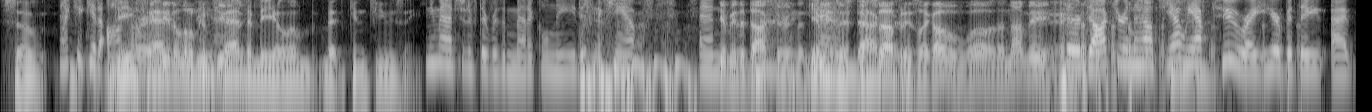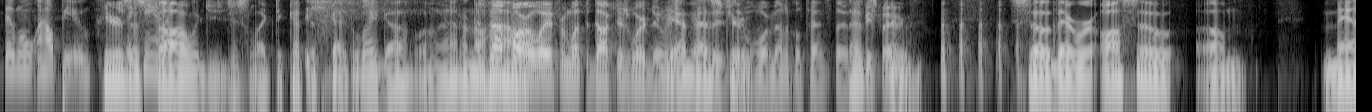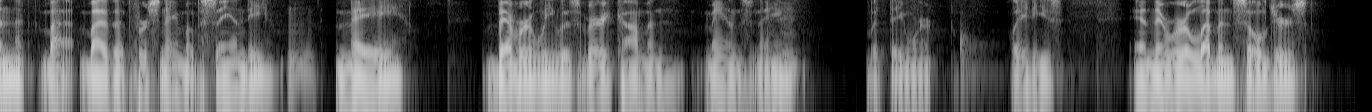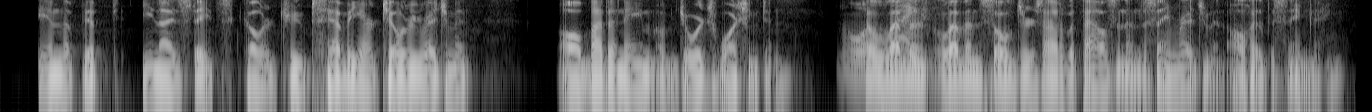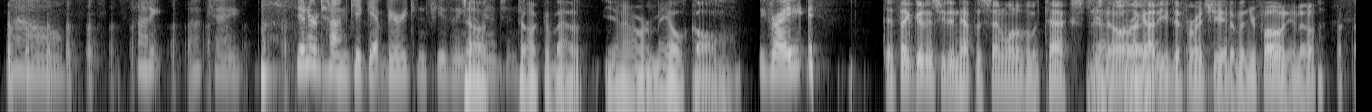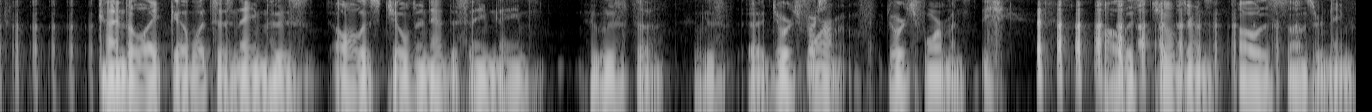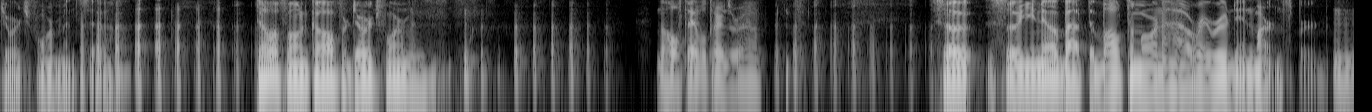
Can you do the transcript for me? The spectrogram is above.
So That could get these awkward. had, Get a little these had to be a little bit confusing. Can you imagine if there was a medical need in the camp and Give me the doctor, and then Give me the just sticks up, doctor. and he's like, "Oh, whoa, they're not me." is there a doctor in the house? Yeah, we have two right here, but they I, they won't help you. Here's They a can't. saw. Would you just like to cut this guy's leg off? Well, I don't know. It's not far away from what the doctors were doing Yeah, in these, that's these true. Civil War medical tents. There, That's to be fair, true. so there were also um, men by by the first name of Sandy, Mm. May, Beverly was a very common man's name, Mm-hmm. but they weren't ladies. And there were eleven soldiers in the Fifth United States Colored Troops Heavy Artillery Regiment, all by the name of George Washington. Oh, wow. 11, Nice. 11 soldiers out of a thousand in the same regiment all had the same name. Wow. How do you, okay. Dinner time could get very confusing, I imagine. talk about, you know, or mail call. Right? Yeah, thank goodness you didn't have to send one of them a text. You That's know, like how do you differentiate them in your phone? You know, Kind of like, uh, what's his name, whose all his children had the same name? Who was the, who was uh, George, George- Foreman? George Foreman. All his children, all his sons are named George Foreman. So, telephone call for George Foreman. the whole table turns around. So, so you know about the Baltimore and Ohio Railroad in Martinsburg. hmm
